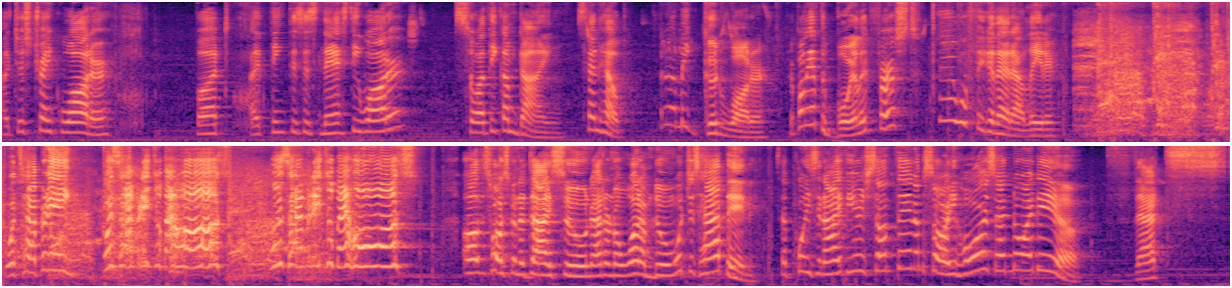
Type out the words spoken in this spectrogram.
I just drank water, but I think this is nasty water, so I think I'm dying. Send help. I make good water? I probably have to boil it first. Eh, we'll figure that out later. What's happening? What's happening to my horse? What's happening to my horse? Oh, this horse is gonna die soon. I don't know what I'm doing. What just happened? Is that poison ivy or something? I'm sorry, horse. I had no idea. That's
